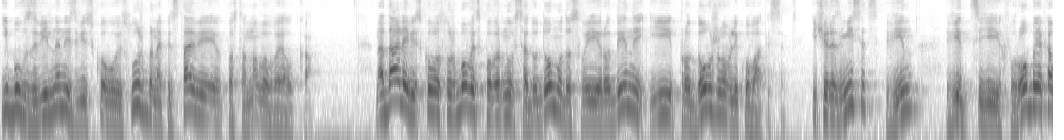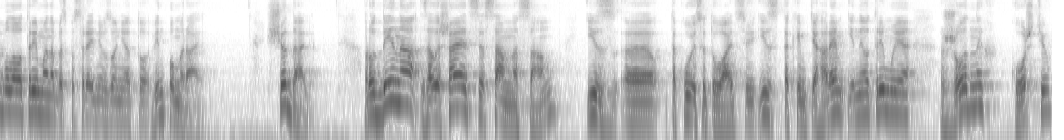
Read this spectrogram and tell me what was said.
і був звільнений з військової служби на підставі постанови ВЛК. Надалі військовослужбовець повернувся додому до своєї родини і продовжував лікуватися. І через місяць він від цієї хвороби, яка була отримана безпосередньо в зоні АТО, він помирає. Що далі? Родина залишається сам на сам із е, такою ситуацією, із таким тягарем і не отримує жодних коштів,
